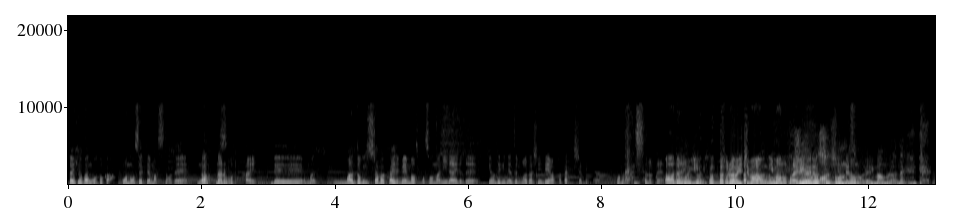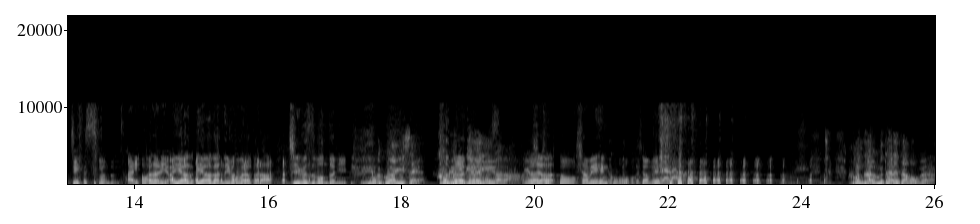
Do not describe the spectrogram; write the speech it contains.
代表番号とかも載せてますので、あなるほどはい。で、ま、まあ、独立したばっかりでメンバーもそんなにいないので、基本的には全部私に電話かかってきちゃうみたいな、そんな感じなので。あ、でもはいいい。それは一あ番、の今のタイミングでは安ジェームス・ボンドの心ですよね。今村ね。ジェームス・ボンド、はい。あ、何？エア、エアガンの今村から、ジェームズ・ボンドに、格上げしたや。格上げめっちゃええがな。いやじゃあちょっと、社名変更を。じゃあめ、今度は撃たれた方から、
